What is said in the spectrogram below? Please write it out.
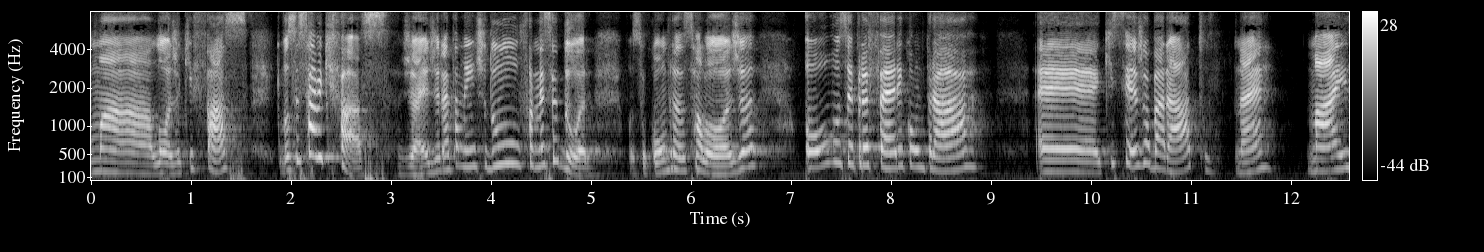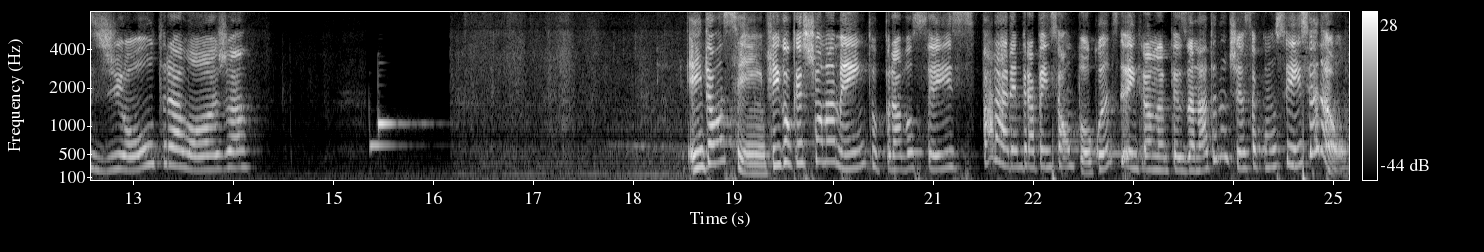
uma loja que faz, que você sabe que faz, já é diretamente do fornecedor. Você compra dessa loja, ou você prefere comprar é, que seja barato, né? Mas de outra loja Então, assim, fica o questionamento para vocês pararem para pensar um pouco. Antes de eu entrar no artesanato, eu não tinha essa consciência, não.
